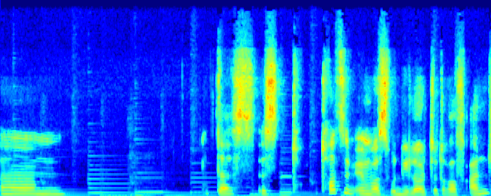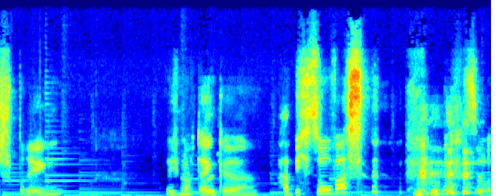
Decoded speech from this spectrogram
ähm, das ist trotzdem irgendwas, wo die Leute drauf anspringen. Und ich noch denke, habe ich sowas? also,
